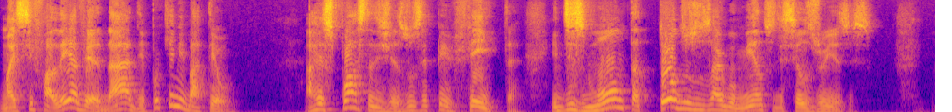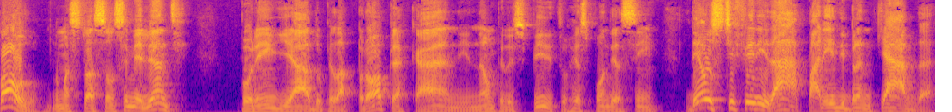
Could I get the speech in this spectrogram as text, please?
Mas se falei a verdade, por que me bateu? A resposta de Jesus é perfeita e desmonta todos os argumentos de seus juízes. Paulo, numa situação semelhante, porém guiado pela própria carne e não pelo espírito, responde assim: Deus te ferirá, parede branqueada.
